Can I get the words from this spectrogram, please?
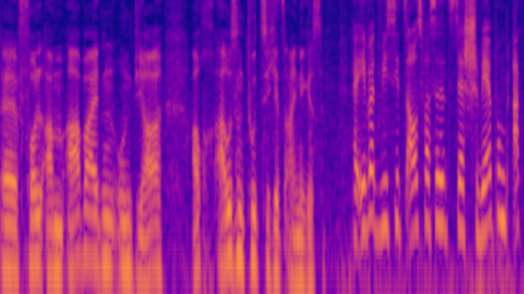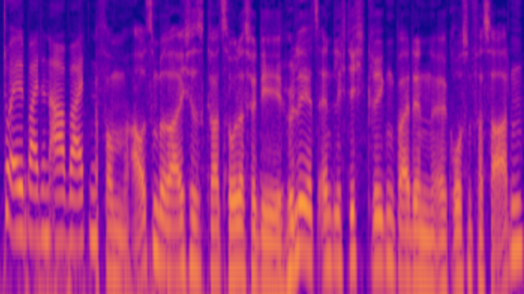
äh, voll am Arbeiten und ja, auch außen tut sich jetzt einiges. Herr Ebert, wie sieht's aus? Was ist jetzt der Schwerpunkt aktuell bei den Arbeiten? Vom Außenbereich ist es gerade so, dass wir die Hülle jetzt endlich dicht kriegen bei den äh, großen Fassaden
